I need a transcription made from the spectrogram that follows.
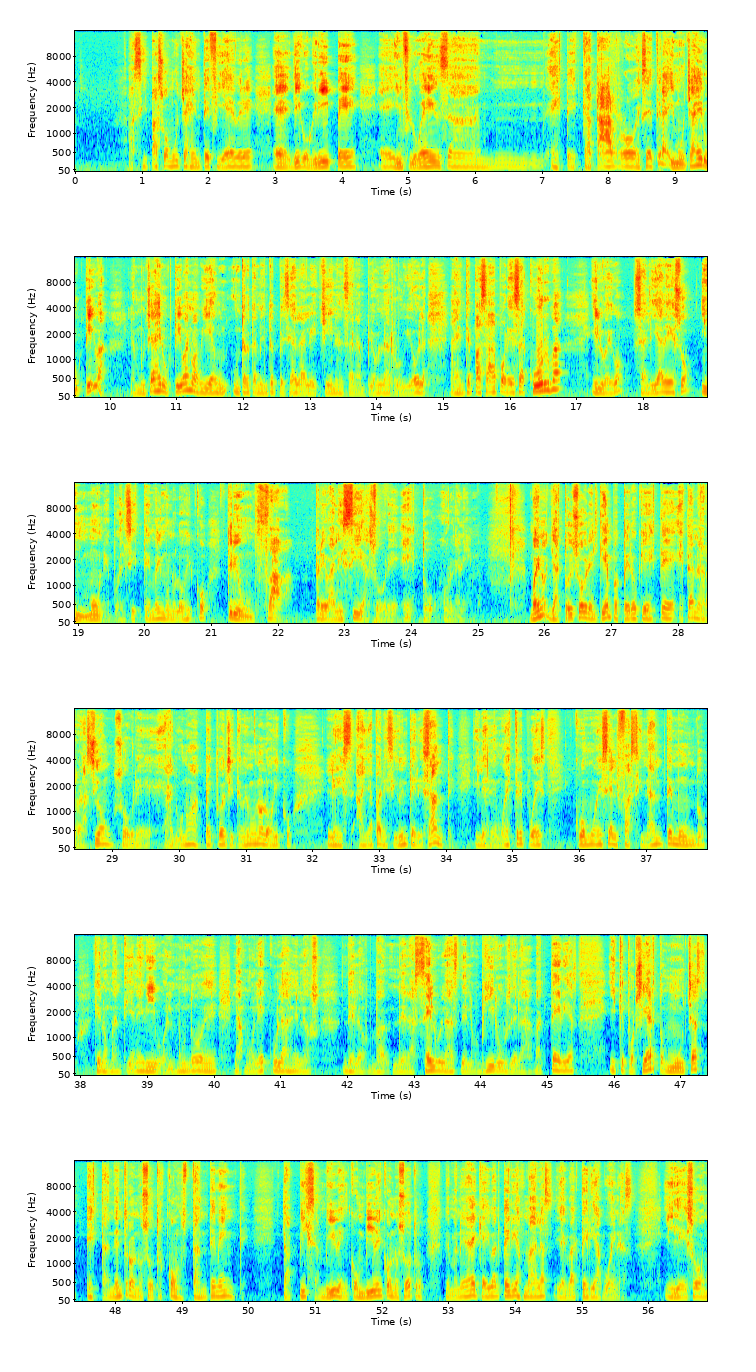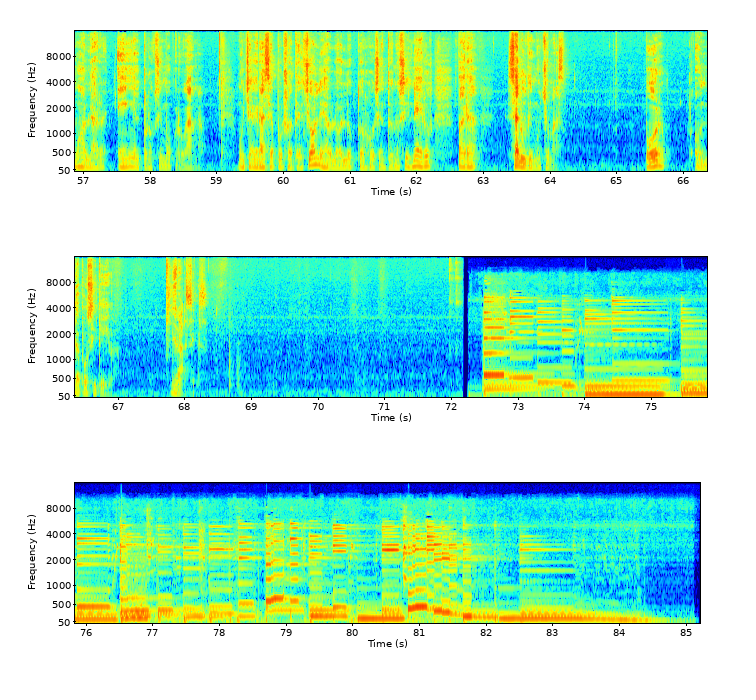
Así pasó mucha gente, fiebre, eh, digo gripe, eh, influenza, mm, este, catarro, etcétera, y muchas eruptivas. Las muchas eruptivas no había un, un, tratamiento especial, la lechina, el sarampión, la rubiola. La gente pasaba por esa curva y luego salía de eso inmune, pues el sistema inmunológico triunfaba, prevalecía sobre estos organismos. Bueno, ya estoy sobre el tiempo, espero que este, esta narración sobre algunos aspectos del sistema inmunológico les haya parecido interesante y les demuestre pues cómo es el fascinante mundo que nos mantiene vivo, el mundo de las moléculas, de, los, de, de las células, de los virus, de las bacterias, y que por cierto muchas están dentro de nosotros constantemente tapizan, viven, conviven con nosotros, de manera de que hay bacterias malas y hay bacterias buenas. Y de eso vamos a hablar en el próximo programa. Muchas gracias por su atención. Les habló el doctor José Antonio Cisneros para Salud y mucho más. Por Onda Positiva. Gracias.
